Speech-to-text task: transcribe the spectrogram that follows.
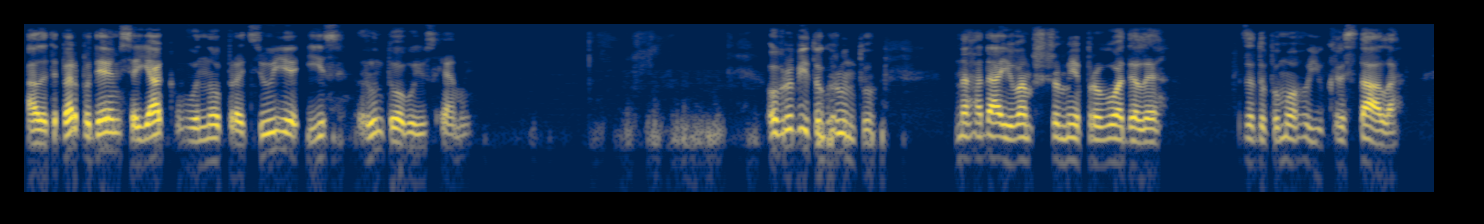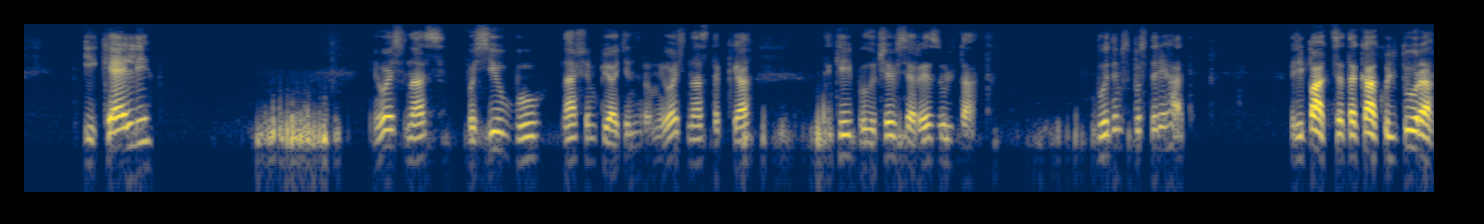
Але тепер подивимося, як воно працює із ґрунтовою схемою. Обробіток ґрунту. Нагадаю вам, що ми проводили за допомогою кристала і келлі. І ось у нас посів був нашим пьотінгером. І ось у нас така, такий получився результат. Будемо спостерігати. Ріпак це така культура,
